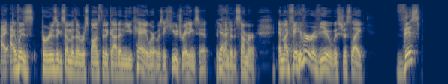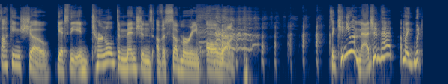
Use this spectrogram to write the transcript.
I, I was perusing some of the response that it got in the UK, where it was a huge ratings hit at Yeah. the end of the summer, and my favorite review was just like. This fucking show gets the internal dimensions of a submarine all wrong. It's like, can you imagine that? I'm like, would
